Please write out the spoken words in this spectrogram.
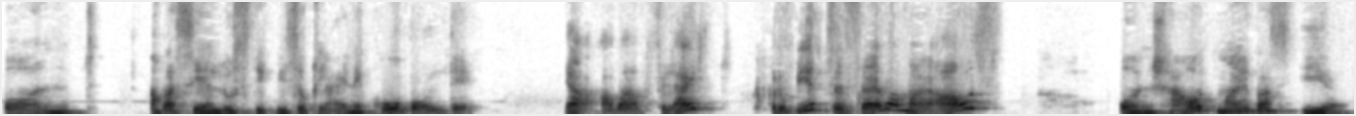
und aber sehr lustig wie so kleine Kobolde. Ja, aber vielleicht probiert es selber mal aus und schaut mal, was ihr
